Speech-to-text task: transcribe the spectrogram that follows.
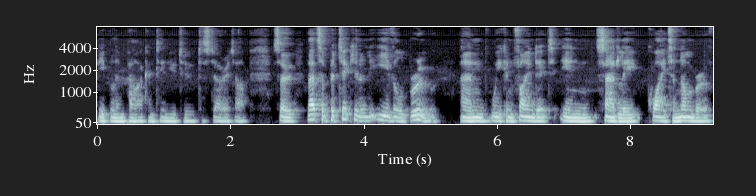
people in power continue to, to stir it up. So that's a particularly evil brew, and we can find it in, sadly, quite a number of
